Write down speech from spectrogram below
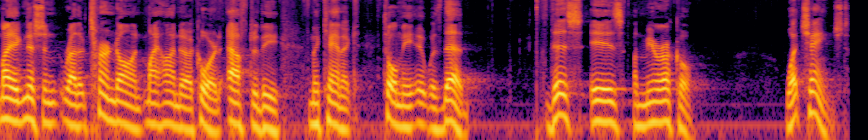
my ignition rather, turned on my Honda Accord after the mechanic told me it was dead. This is a miracle. What changed?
